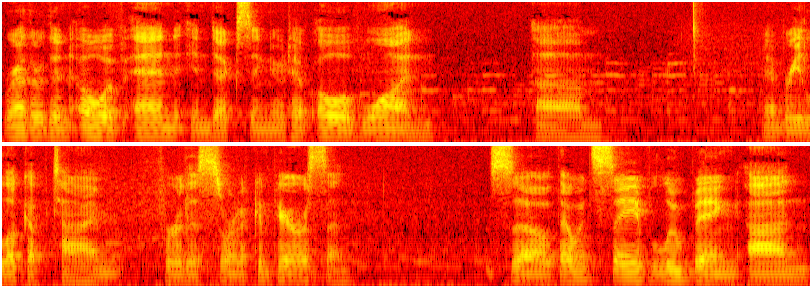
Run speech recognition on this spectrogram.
rather than O of n indexing, it would have O of 1 um, memory lookup time for this sort of comparison. So that would save looping on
